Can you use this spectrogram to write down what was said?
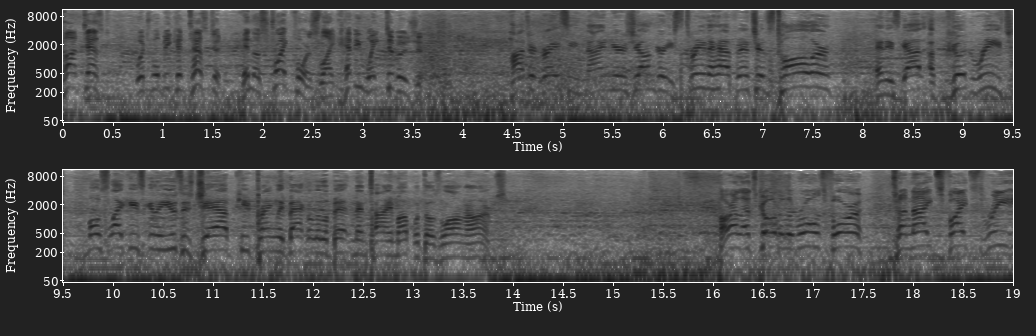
contest, which will be contested in the Strikeforce Light Heavyweight Division. Roger Gracie, nine years younger. He's three and a half inches taller, and he's got a good reach. Most likely he's going to use his jab, keep Prangley back a little bit, and then tie him up with those long arms. All right, let's go to the rules for tonight's fights. Three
